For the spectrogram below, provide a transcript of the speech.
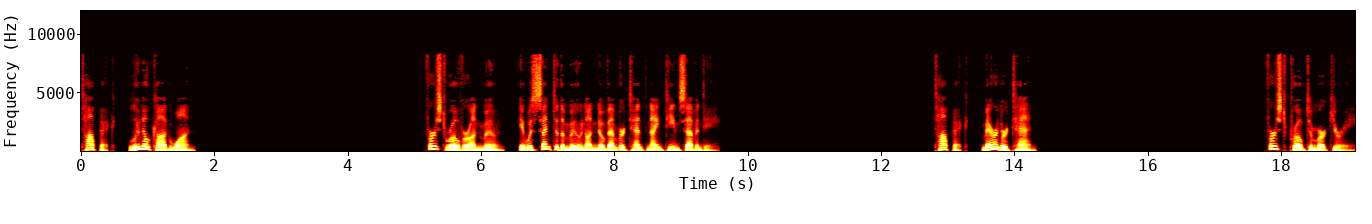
Topic: Lunokhod 1 First rover on Moon it was sent to the Moon on November 10, 1970. Mariner 10 First probe to Mercury.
